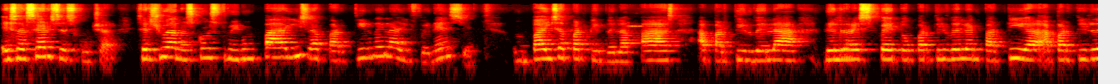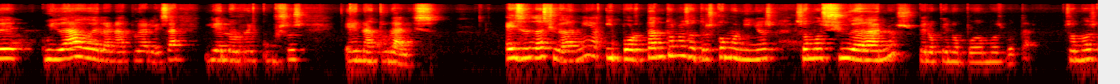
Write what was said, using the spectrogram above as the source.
es hacerse escuchar. Ser ciudadano es construir un país a partir de la diferencia, un país a partir de la paz, a partir de la, del respeto, a partir de la empatía, a partir del cuidado de la naturaleza y de los recursos eh, naturales. Esa es la ciudadanía y por tanto nosotros como niños somos ciudadanos, pero que no podemos votar. Somos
